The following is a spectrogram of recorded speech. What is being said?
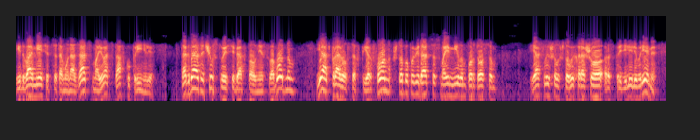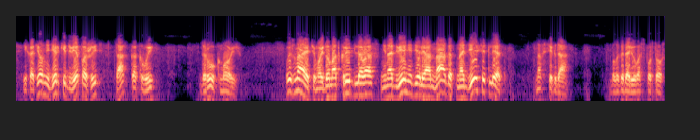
и два месяца тому назад мою отставку приняли». Тогда-то, чувствуя себя вполне свободным, я отправился в Пьерфон, чтобы повидаться с моим милым Портосом. Я слышал, что вы хорошо распределили время и хотел недельки две пожить так, как вы. Друг мой, вы знаете, мой дом открыт для вас не на две недели, а на год, на десять лет. Навсегда. Благодарю вас, Портос.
